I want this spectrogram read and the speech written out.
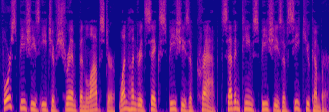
Four species each of shrimp and lobster, 106 species of crab, 17 species of sea cucumber,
